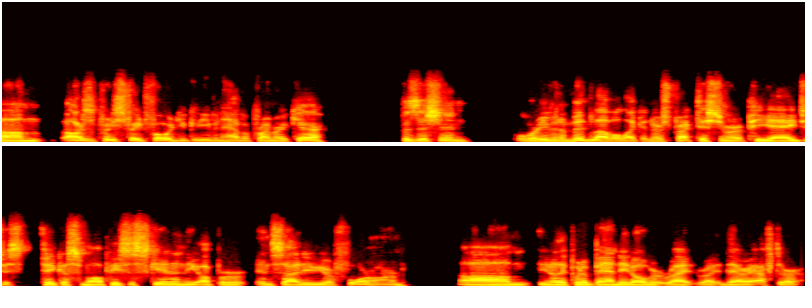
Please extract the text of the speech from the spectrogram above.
um, ours is pretty straightforward. You could even have a primary care physician or even a mid-level like a nurse practitioner or a PA just take a small piece of skin in the upper inside of your forearm. Um, you know, they put a band-aid over it right right thereafter,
